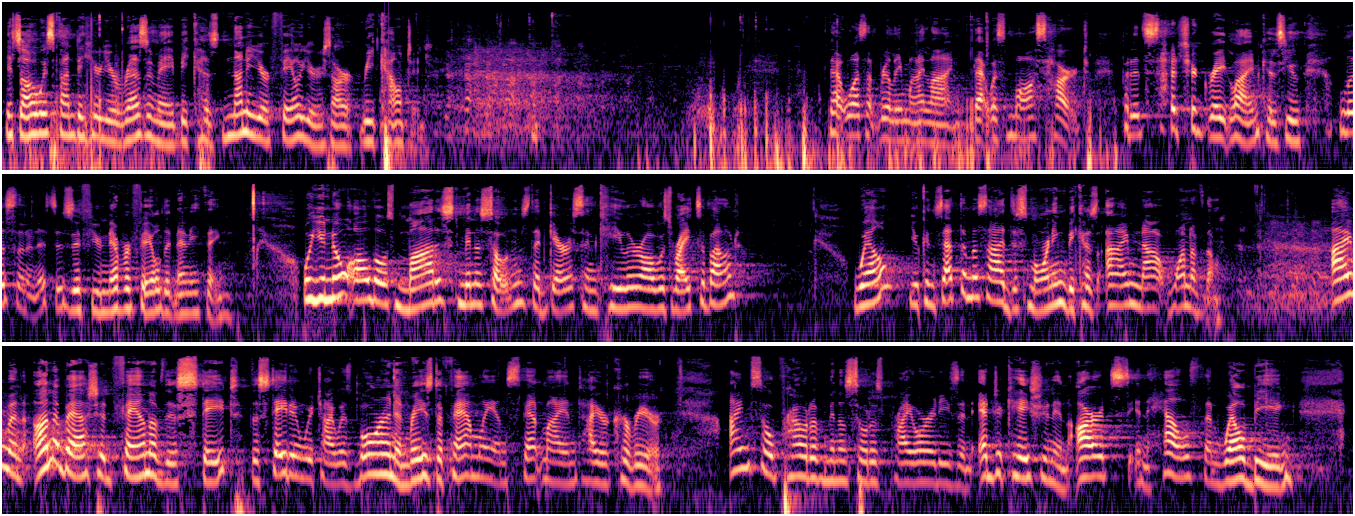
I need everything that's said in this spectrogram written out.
It's always fun to hear your resume because none of your failures are recounted. that wasn't really my line. That was Moss Hart. But it's such a great line because you listen and it's as if you never failed at anything. Well, you know all those modest Minnesotans that Garrison Keillor always writes about? Well, you can set them aside this morning because I'm not one of them. I'm an unabashed fan of this state, the state in which I was born and raised a family and spent my entire career. I'm so proud of Minnesota's priorities in education, in arts, in health, and well being.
